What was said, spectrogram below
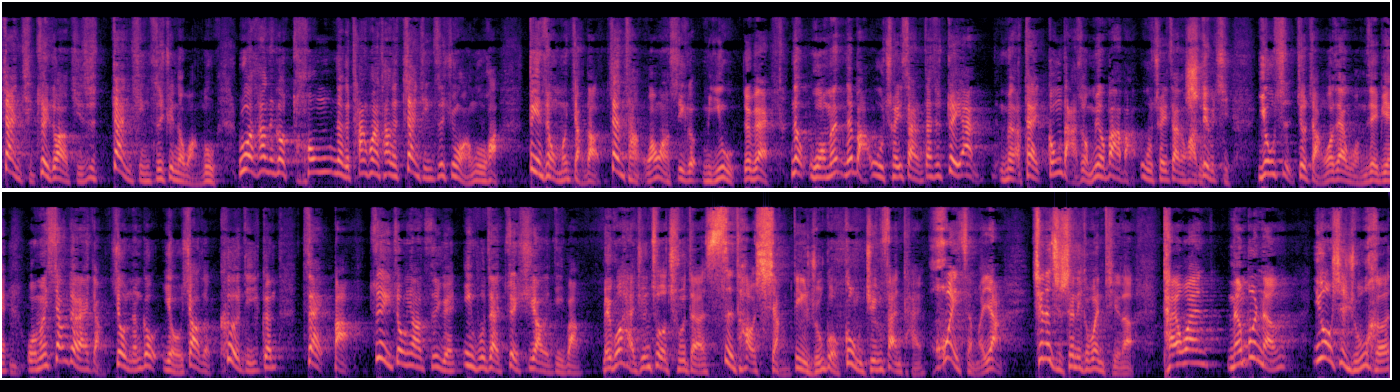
战情，最重要其实是战情资讯的网络。如果它能够通那个瘫痪它的战情资讯网络的话，变成我们讲到战场往往是一个迷雾，对不对？那我们能把雾吹散，但是对岸没有在攻打的时候没有办法把雾吹散的话，对不起，优势就掌握在我们这边。我们相对来讲就能够有效的克敌，跟再把最重要资源应付在最需要的地方。美国海军做出的四套想定，如果共军犯台会怎么样？现在只剩一个问题了：台湾能不能？又是如何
